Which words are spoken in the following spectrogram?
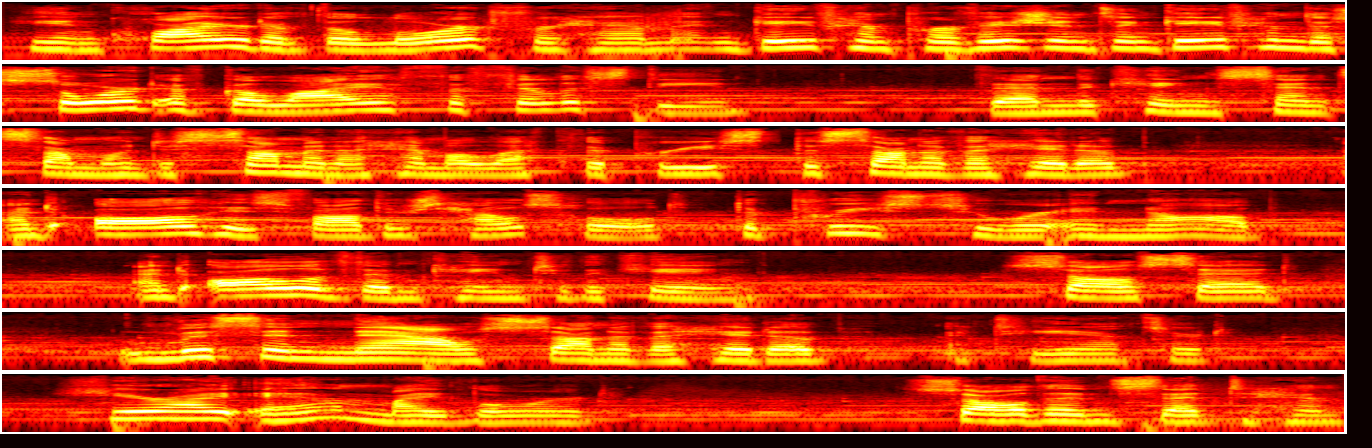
He inquired of the Lord for him, and gave him provisions, and gave him the sword of Goliath the Philistine. Then the king sent someone to summon Ahimelech the priest, the son of Ahitub, and all his father's household, the priests who were in Nob, and all of them came to the king. Saul said, Listen now, son of Ahitub. And he answered, here I am, my lord. Saul then said to him,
